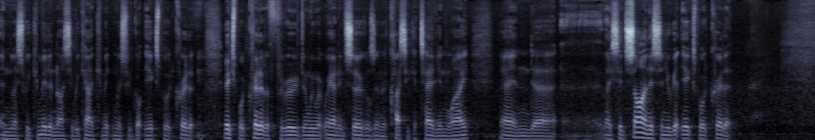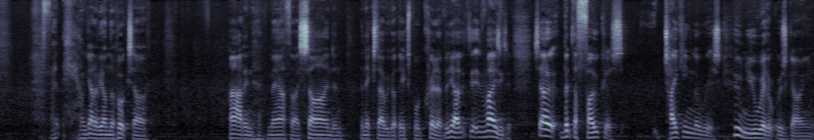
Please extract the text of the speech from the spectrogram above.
unless we committed. And I said we can't commit unless we've got the export credit. Export credit approved, and we went round in circles in a classic Italian way, and uh, they said sign this and you'll get the export credit. I'm going to be on the hook, so heart in mouth, I signed, and the next day we got the export credit. But yeah, it's amazing. So, but the focus, taking the risk, who knew whether it was going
